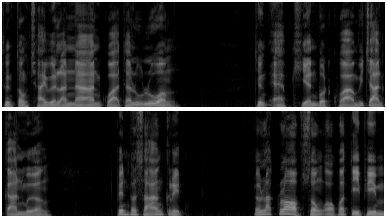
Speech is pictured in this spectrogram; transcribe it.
ซึ่งต้องใช้เวลานานกว่าจะลุล่วง จึงแอบเขียนบทความวิจารณ์การเมือง เป็นภาษาอังกฤษ แล้วลักลอบส่งออกมาตีพิมพ์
